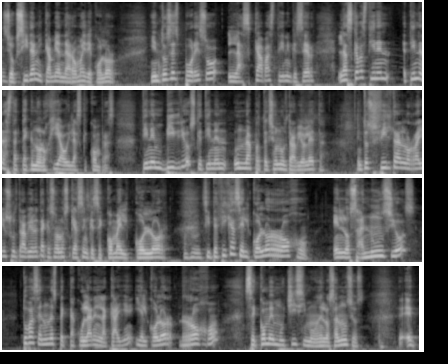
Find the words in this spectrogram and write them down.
se oxidan y cambian de aroma y de color. Y entonces por eso las cavas tienen que ser, las cavas tienen tienen hasta tecnología hoy las que compras. Tienen vidrios que tienen una protección ultravioleta. Entonces filtran los rayos ultravioleta que son los que hacen que se coma el color. Si te fijas el color rojo en los anuncios, tú vas en un espectacular en la calle y el color rojo se come muchísimo en los anuncios. Eh,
